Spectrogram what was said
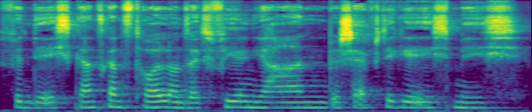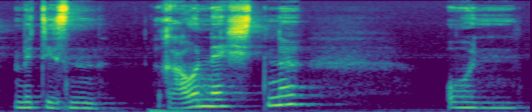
finde ich ganz, ganz toll und seit vielen Jahren beschäftige ich mich mit diesen Rauhnächten und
